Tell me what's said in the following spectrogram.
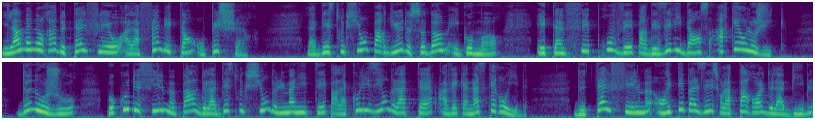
il amènera de tels fléaux à la fin des temps aux pécheurs. La destruction par Dieu de Sodome et Gomorre est un fait prouvé par des évidences archéologiques. De nos jours, beaucoup de films parlent de la destruction de l'humanité par la collision de la Terre avec un astéroïde. De tels films ont été basés sur la parole de la Bible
